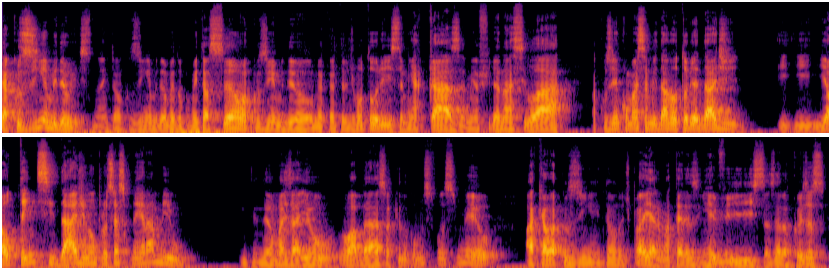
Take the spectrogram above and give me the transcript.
E a cozinha me deu isso, né? Então a cozinha me deu minha documentação, a cozinha me deu minha carteira de motorista, minha casa, minha filha nasce lá. A cozinha começa a me dar notoriedade e, e- e autenticidade num processo que nem era meu. Entendeu? Mas aí eu, eu abraço aquilo como se fosse meu, aquela cozinha. Então, tipo, aí era matérias em revistas, era coisas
